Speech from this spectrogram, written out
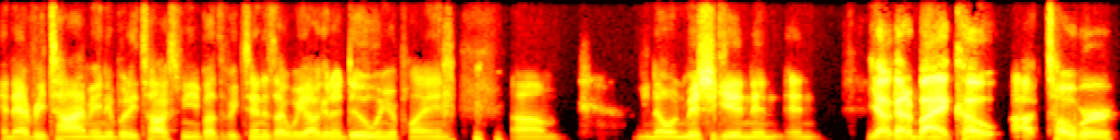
and every time anybody talks to me about the Big Ten, is like, what y'all going to do when you're playing, um, you know, in Michigan and and Y'all got to buy a coat. October,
